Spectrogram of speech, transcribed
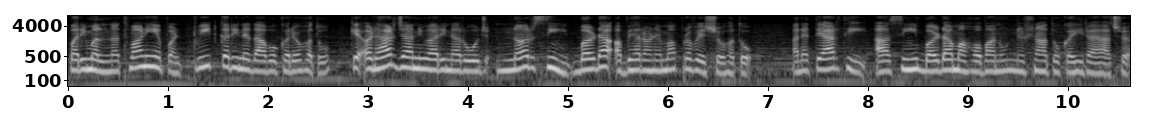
પરિમલ નથવાણીએ પણ ટ્વીટ કરીને દાવો કર્યો હતો કે અઢાર જાન્યુઆરીના રોજ નર સિંહ બરડા અભયારણ્યમાં પ્રવેશ્યો હતો અને ત્યારથી આ સિંહ બરડામાં હોવાનું નિષ્ણાતો કહી રહ્યા છે.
